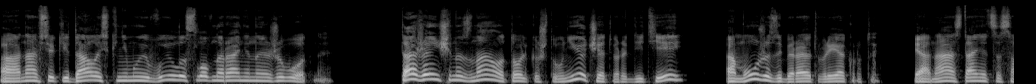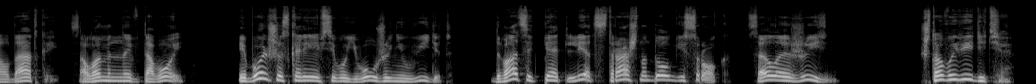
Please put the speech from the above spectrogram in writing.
а она все кидалась к нему и выла, словно раненое животное. Та женщина знала только, что у нее четверо детей, а мужа забирают в рекруты, и она останется солдаткой, соломенной вдовой, и больше, скорее всего, его уже не увидит. 25 лет — страшно долгий срок, целая жизнь. «Что вы видите?»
